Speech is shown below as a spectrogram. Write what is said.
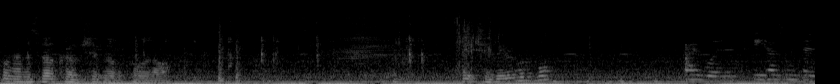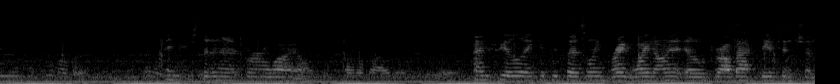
Well, now this Velcro should be able to pull it off. It should be removable? I wouldn't. He hasn't been interested in it for a while. I feel like if we put something bright white on it, it'll draw back the attention.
